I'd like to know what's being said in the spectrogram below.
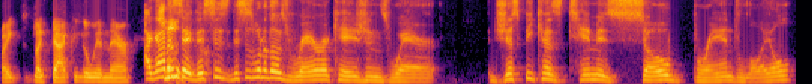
Like like that could go in there. I gotta Little- say, this is this is one of those rare occasions where just because Tim is so brand loyal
